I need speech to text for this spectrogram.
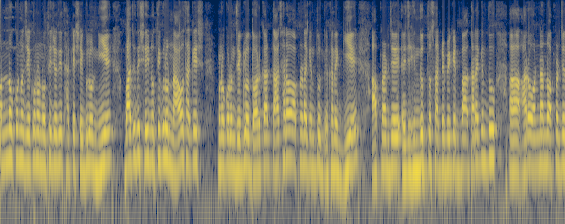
অন্য কোনো যে কোনো নথি যদি থাকে সেগুলো নিয়ে, বা যদি সেই নথিগুলো নাও থাকে, মনে করুন যেগুলো দরকার, তাছাড়াও আপনারা কিন্তু এখানে গিয়ে আপনার যে, এই যে হিন্দুত্ব সার্টিফিকেট বা তারা কিন্তু আরও অন্যান্য আপনার যে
